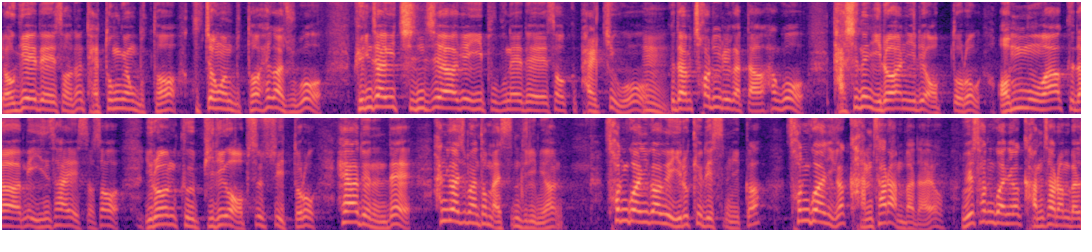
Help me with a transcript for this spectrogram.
여기에 대해서는 대통령부터 국정원부터 해가지고 굉장히 진지하게 이 부분에 대해서 그 밝히고 음. 그다음에 처리를 갖다가 하고 다시는 이러한 일이 없도록 업무와 그다음에 인사에 있어서 이런 그 비리가 없을 수 있도록 해야 되는데 한 가지만 더 말씀드리면 선관위가 왜 이렇게 됐습니까? 선관위가 감사를 안 받아요. 왜 선관위가 감사를 안, 받,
